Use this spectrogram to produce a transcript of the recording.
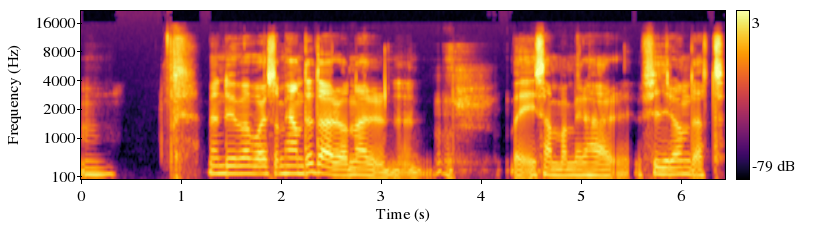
Mm. Men du, vad var det som hände där då när, i samband med det här firandet?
